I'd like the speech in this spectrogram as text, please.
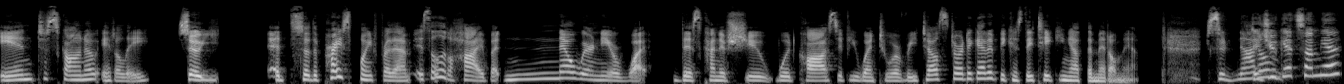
in Toscano, Italy. So you, so the price point for them is a little high, but nowhere near what this kind of shoe would cost if you went to a retail store to get it because they're taking out the middleman. So not did you get some yet?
